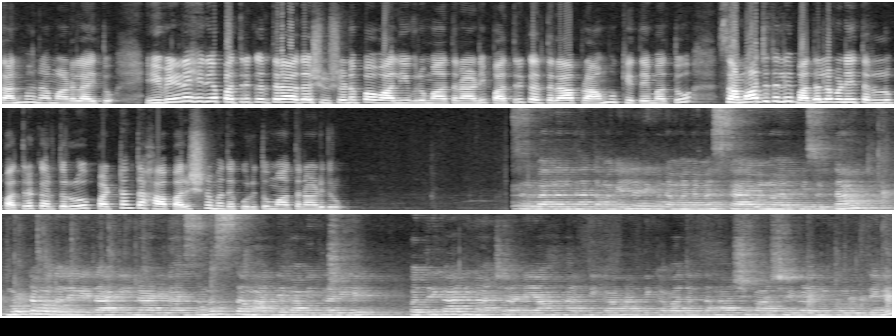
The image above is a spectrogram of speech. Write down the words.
ಸನ್ಮಾನ ಮಾಡಲಾಯಿತು. ಈ ವೇಳೆ ಹಿರಿಯ ಪತ್ರಕರ್ತರಾದ ಶಿವಶಣಪ್ಪ ವಾಲಿಯವರು ಮಾತನಾಡಿ, ಪತ್ರಕರ್ತರ ಪ್ರಾಮುಖ್ಯತೆ ಮತ್ತು ಸಮಾಜದಲ್ಲಿ ಬದಲಾವಣೆ ತರಲು ಪತ್ರಕರ್ತರು ಪಟ್ಟಂತಹ ಪರಿಶ್ರಮದ ಕುರಿತು ಮಾತನಾಡಿದರು. ತಮಗೆಲ್ಲರಿಗೂ ನಮ್ಮ ನಮಸ್ಕಾರವನ್ನು ಅರ್ಪಿಸುತ್ತಾ, ಮೊಟ್ಟ ಮೊದಲನೆಯದಾಗಿ ನಾಡಿನ ಸಮಸ್ತ ಮಾಧ್ಯಮ ಮಿತ್ರರಿಗೆ ಪತ್ರಿಕಾ ದಿನಾಚರಣೆಯ ಹಾರ್ದಿಕ ಹಾರ್ದಿಕವಾದಂತಹ ಶುಭಾಶಯಗಳನ್ನು ಕೋರುತ್ತೇನೆ.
